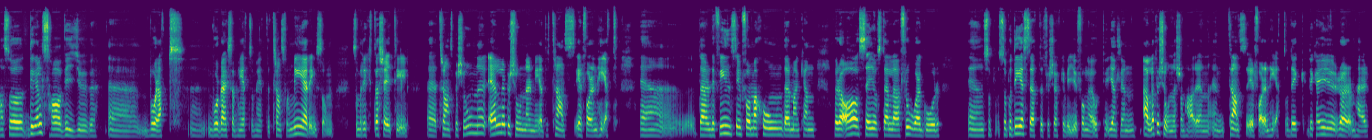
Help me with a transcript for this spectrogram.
Alltså dels har vi ju eh, vårat, eh, vår verksamhet som heter Transformering som, som riktar sig till eh, transpersoner eller personer med transerfarenhet Eh, där det finns information, där man kan höra av sig och ställa frågor. Eh, så, så på det sättet försöker vi ju fånga upp egentligen alla personer som har en, en transerfarenhet och det, det kan ju röra de här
